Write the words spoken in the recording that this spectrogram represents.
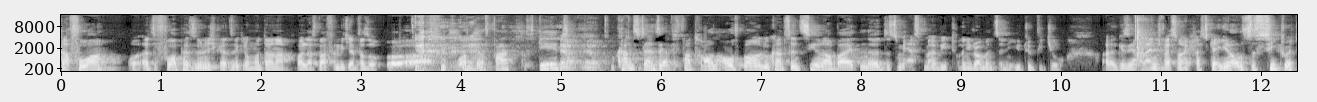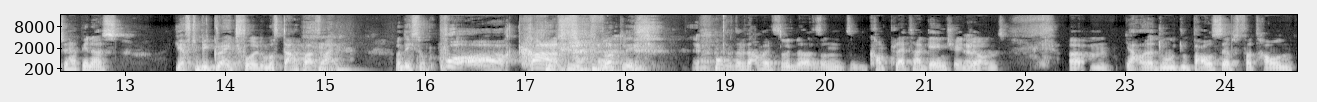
Davor, also vor Persönlichkeitsentwicklung und danach, weil das war für mich einfach so, oh, what the fuck, das geht. Ja, ja. Du kannst dein Selbstvertrauen aufbauen, du kannst dein Ziel arbeiten, ne? das zum ersten Mal wie Tony Robbins in einem YouTube-Video äh, gesehen. Allein ich weiß noch, der Klassiker, you know, it's the secret to happiness, you have to be grateful, du musst dankbar sein. und ich so, boah, krass, wirklich. Ja. damals so, so, ein kompletter Gamechanger ja. und ähm, ja, oder du, du baust Selbstvertrauen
